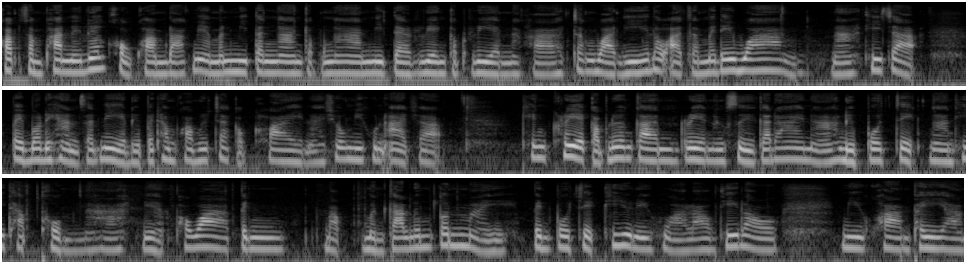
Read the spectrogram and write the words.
ความสัมพันธ์ในเรื่องของความรักเนี่ยมันมีแต่งานกับงานมีแต่เรียนกับเรียนนะคะ จังหวะนี้เราอาจจะไม่ได้ว่างนะที่จะไปบริหารเสน่ห์หรือไปทำความรู้จักกับใครนะช่วงนี้คุณอาจจะเคร่งเครียดกับเรื่องการเรียนหนังสือก็ได้นะ หรือโปรเจกต์งานที่ทับถมนะคะเนี่ยเพราะว่าเป็น แบบเหมือนการเริ่มต้นใหม่ เป็นโปรเจกต์ที่อยู่ในหัวเราที่เรามีความพยายาม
